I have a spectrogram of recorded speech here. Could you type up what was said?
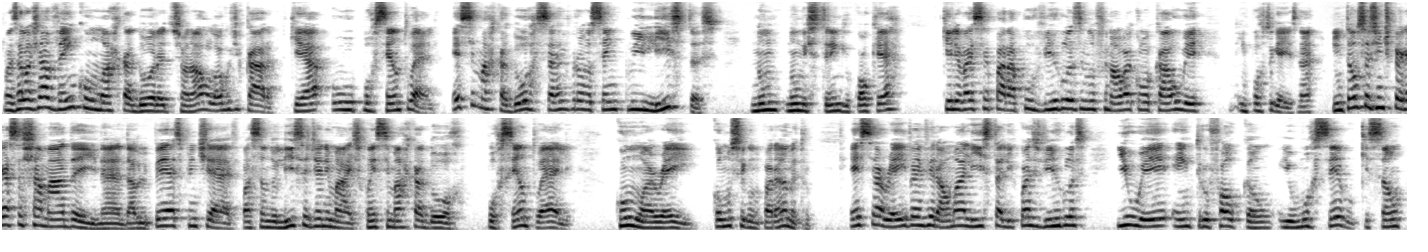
mas ela já vem com um marcador adicional logo de cara, que é o %L. Esse marcador serve para você incluir listas num, num string qualquer, que ele vai separar por vírgulas e no final vai colocar o E em português, né? Então, se a gente pegar essa chamada aí, né, WP sprintf, passando lista de animais com esse marcador %L, com um array como segundo parâmetro, esse array vai virar uma lista ali com as vírgulas e o E entre o falcão e o morcego, que são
